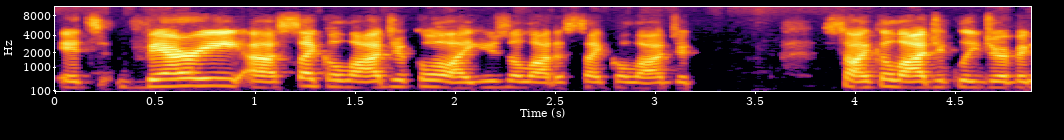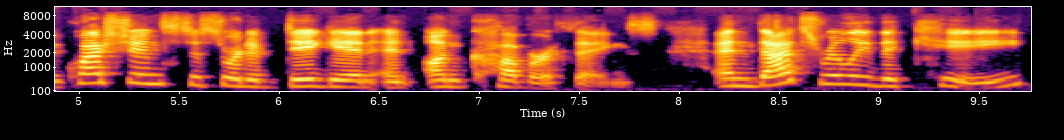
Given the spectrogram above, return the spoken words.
It's very uh, psychological. I use a lot of psychologic psychologically driven questions to sort of dig in and uncover things. And that's really the key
